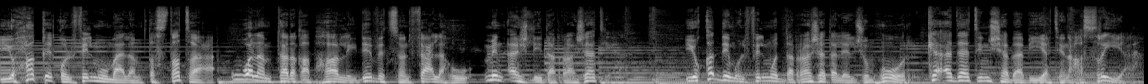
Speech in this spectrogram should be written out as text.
يحقق الفيلم ما لم تستطع ولم ترغب هارلي ديفيدسون فعله من أجل دراجاتها. يقدم الفيلم الدراجة للجمهور كأداة شبابية عصرية.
